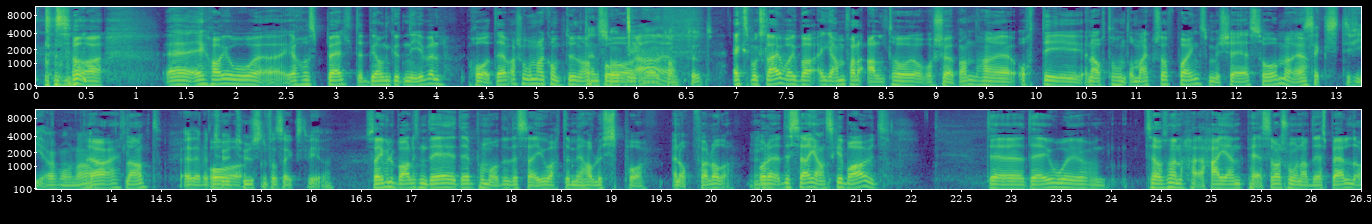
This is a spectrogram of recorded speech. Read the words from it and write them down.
Så eh, jeg har jo eh, Jeg har spilt Beyond Good Evil. HD-versjonen har kommet ut nå Den så på jeg Ja, har ja. kommet ut. Xbox Live. Og jeg, bare, jeg anbefaler alle til å, å kjøpe den. Han er 80, nei, 800 Microsoft-poeng, som ikke er så mye. 64 kroner. Ja, et eller annet. Det er vel 2000 for 64. Så jeg vil bare liksom Det, det på en måte Det sier jo at vi har lyst på en oppfølger, da. Mm. Og det, det ser ganske bra ut. Det, det er jo Det ser ut som en high end PC-versjon av det spillet, da.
